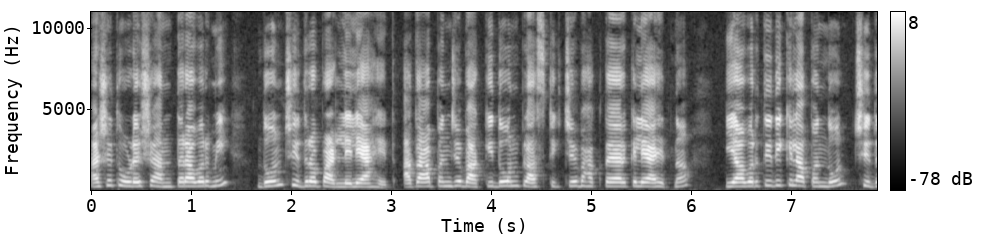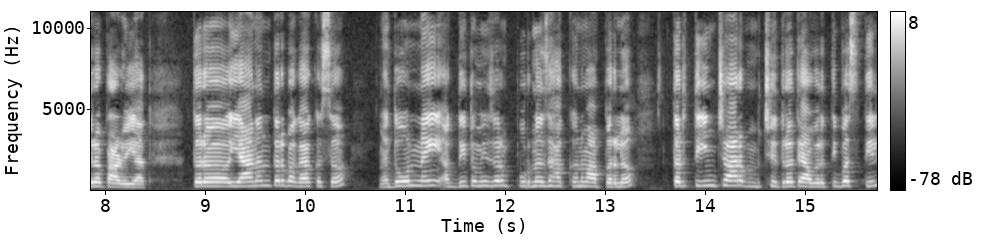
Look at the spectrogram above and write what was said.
असे थोडेसे अंतरावर मी दोन छिद्र पाडलेले आहेत. आता आपण जे बाकी दोन प्लास्टिकचे भाग तयार केले आहेत ना यावरती देखील आपण दोन छिद्र पाडूयात. तर यानंतर बघा कसं दोन नाही अगदी तुम्ही जर पूर्ण झाकण वापरलं तर तीन चार छिद्र त्यावरती बसतील.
